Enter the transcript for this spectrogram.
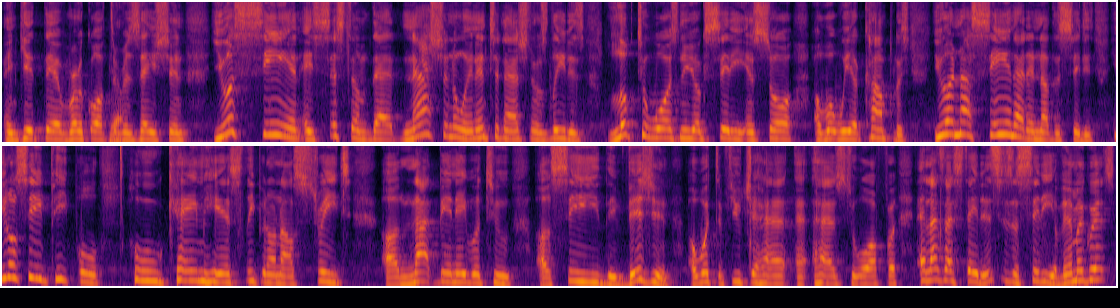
and get their work authorization. Yeah. You're seeing a system that national and international leaders look towards New York City and saw uh, what we accomplished. You are not seeing that in other cities. You don't see people who came here sleeping on our streets, uh, not being able to uh, see the vision of what the future ha- has to offer. And as I stated, this is a city of immigrants,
